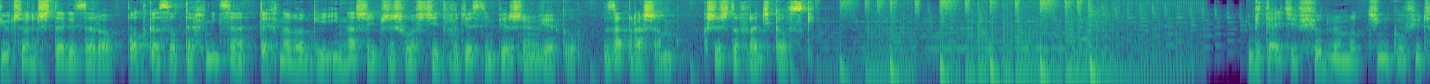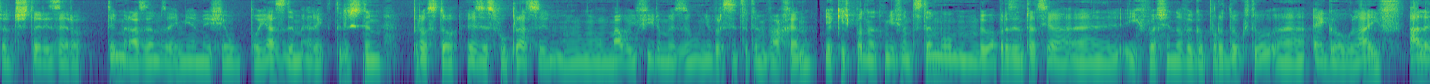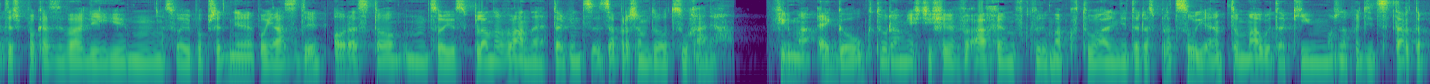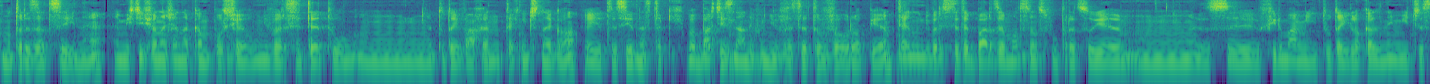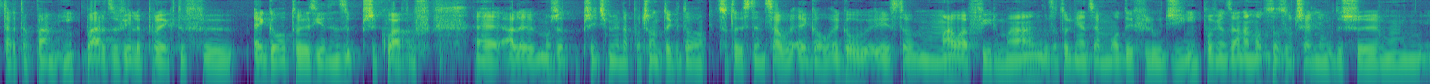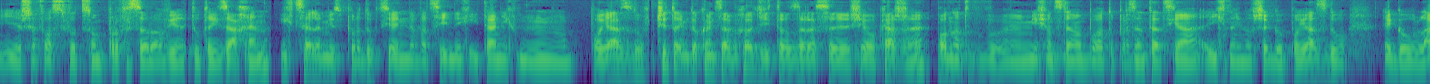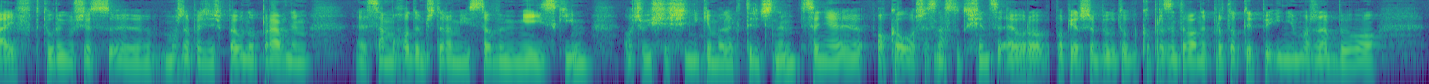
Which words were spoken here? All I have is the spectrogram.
Future 4.0 podcast o technice, technologii i naszej przyszłości w XXI wieku. Zapraszam, Krzysztof Radzikowski. Witajcie w siódmym odcinku Future 4.0. Tym razem zajmiemy się pojazdem elektrycznym prosto ze współpracy mm, małej firmy z Uniwersytetem Wachen. Jakiś ponad miesiąc temu była prezentacja e, ich właśnie nowego produktu e, Ego Life, ale też pokazywali mm, swoje poprzednie pojazdy oraz to, mm, co jest planowane. Tak więc zapraszam do odsłuchania. Firma Ego, która mieści się w Aachen, w którym aktualnie teraz pracuję, to mały taki, można powiedzieć, startup motoryzacyjny. Mieści się ona się na kampusie Uniwersytetu mm, tutaj w Aachen Technicznego. To jest jeden z takich chyba bardziej znanych uniwersytetów w Europie. Ten uniwersytet bardzo mocno współpracuje mm, z firmami tutaj lokalnymi czy startupami. Bardzo wiele projektów y, Ego to jest jeden z przykładów, e, ale może przejdźmy na początek do, co to jest ten cały Ego. Ego jest jest to mała firma zatrudniająca młodych ludzi, powiązana mocno z uczelnią, gdyż szefostwo to są profesorowie tutaj z. Ich celem jest produkcja innowacyjnych i tanich pojazdów. Czy to im do końca wychodzi, to zaraz e, się okaże. Ponad miesiąc temu była tu prezentacja ich najnowszego pojazdu Ego Life, który już jest, e, można powiedzieć, pełnoprawnym E, samochodem czteromiejscowym miejskim, oczywiście z silnikiem elektrycznym, w cenie e, około 16 tysięcy euro. Po pierwsze, były to tylko prezentowane prototypy i nie można było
